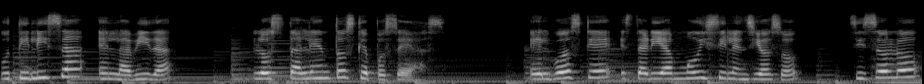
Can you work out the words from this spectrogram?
utiliza en la vida los talentos que poseas. El bosque estaría muy silencioso si solo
